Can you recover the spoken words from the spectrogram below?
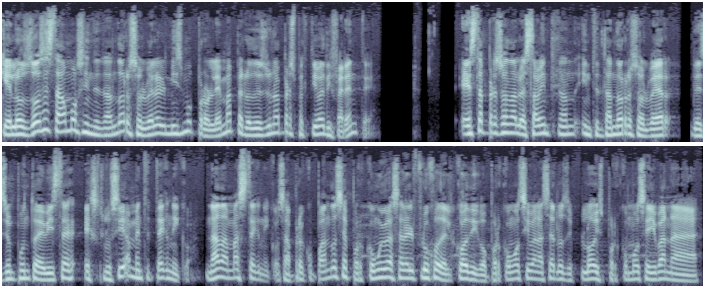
que los dos estábamos intentando resolver el mismo problema, pero desde una perspectiva diferente. Esta persona lo estaba intentando, resolver desde un punto de vista exclusivamente técnico, nada más técnico, o sea, preocupándose por cómo iba a ser el flujo del código, por cómo se iban a hacer los deploys, por cómo se iban a,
